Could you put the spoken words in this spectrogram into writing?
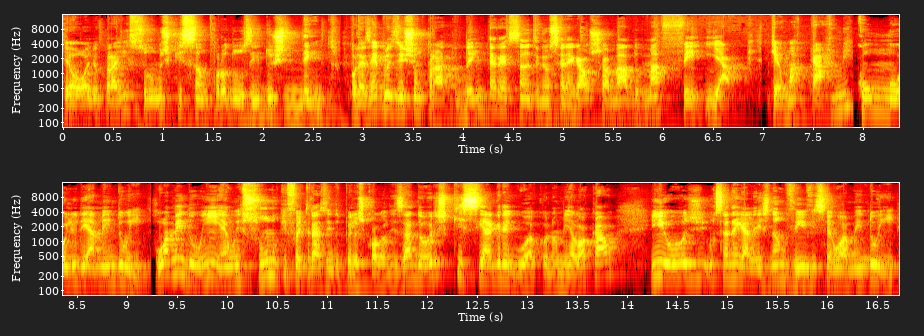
eu olho para insumos que são produzidos dentro. Por exemplo, existe um prato bem interessante no Senegal chamado mafé yap, que é uma carne com um molho molho de amendoim. O amendoim é um insumo que foi trazido pelos colonizadores que se agregou à economia local e hoje o senegalês não vive sem o amendoim.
